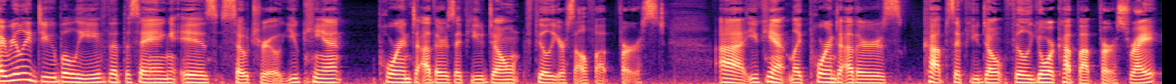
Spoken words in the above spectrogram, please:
I really do believe that the saying is so true. You can't pour into others if you don't fill yourself up first. Uh, you can't like pour into others' cups if you don't fill your cup up first, right?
